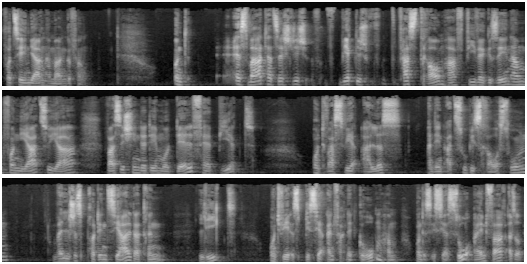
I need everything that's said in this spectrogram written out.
Vor zehn Jahren haben wir angefangen. Und es war tatsächlich wirklich fast traumhaft, wie wir gesehen haben von Jahr zu Jahr, was sich hinter dem Modell verbirgt und was wir alles an den Azubis rausholen, welches Potenzial da drin liegt und wir es bisher einfach nicht gehoben haben. Und es ist ja so einfach, also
